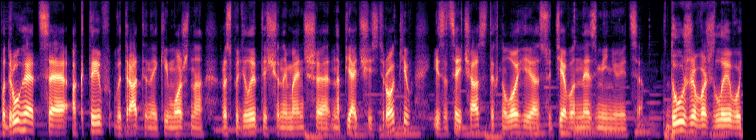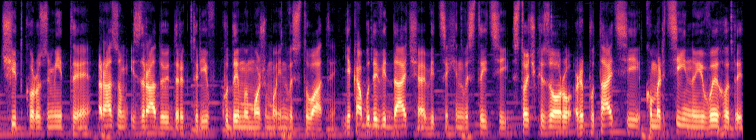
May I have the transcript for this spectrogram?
По-друге, це актив, витрати на які можна розподілити щонайменше на 5-6 років, і за цей час технологія суттєво не змінюється. Дуже важливо чітко розуміти разом із радою директорів, куди ми можемо інвестувати, яка буде віддача від цих інвестицій з точки зору репутації, комерційної вигоди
